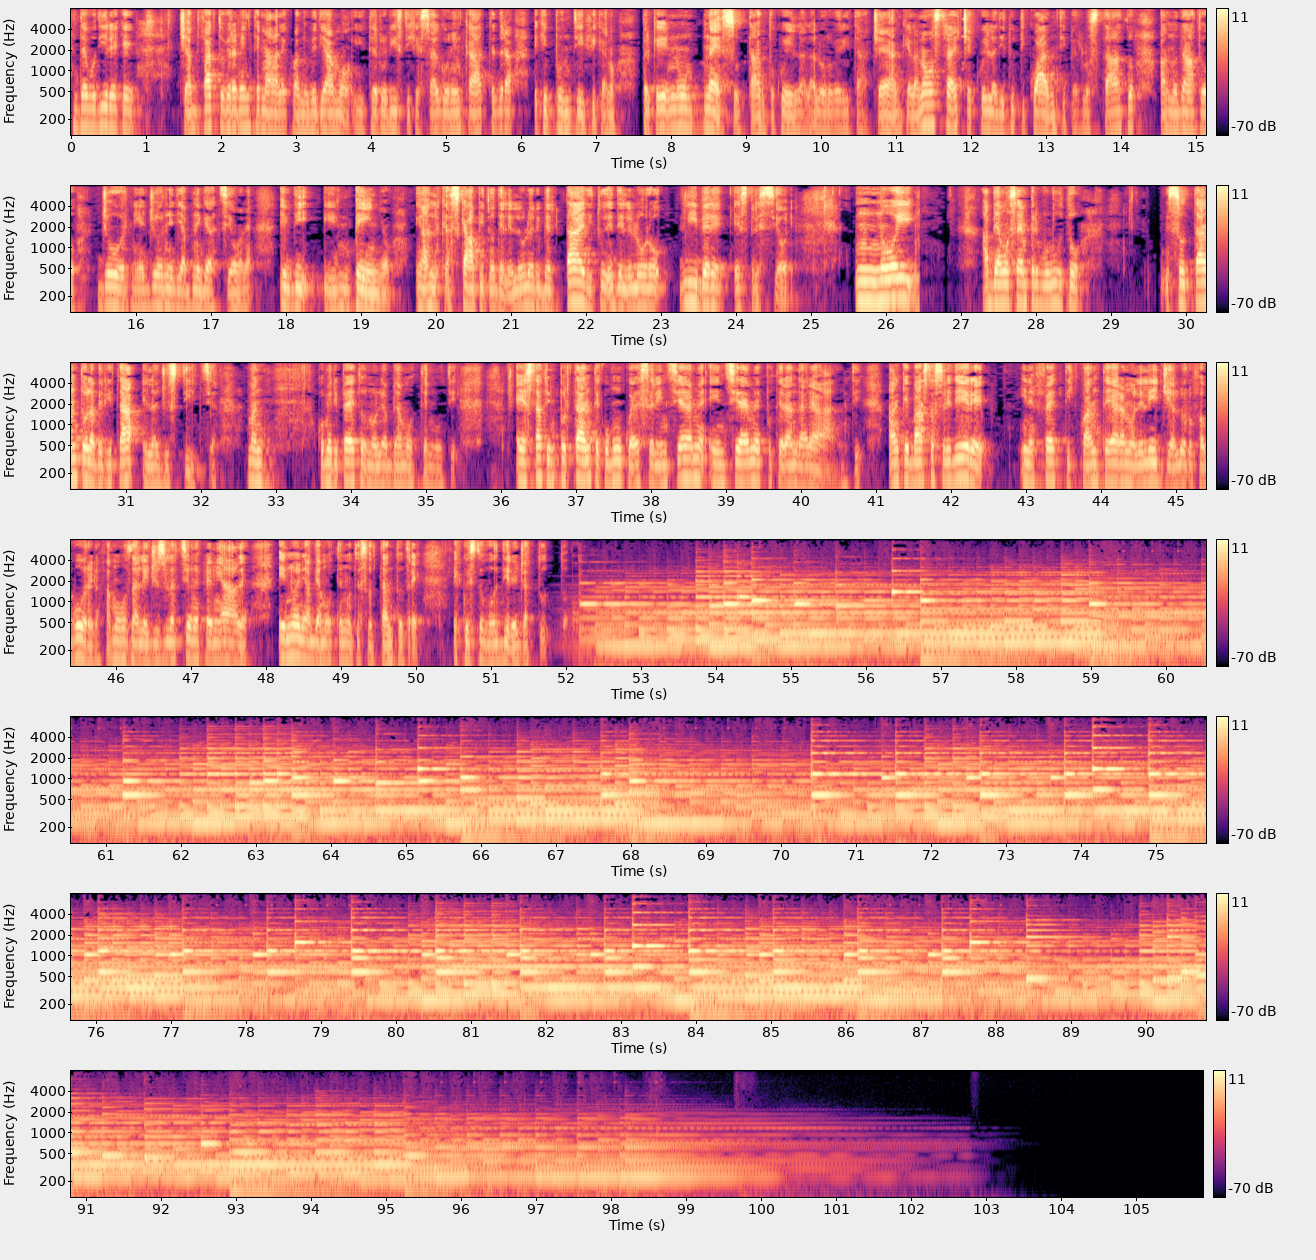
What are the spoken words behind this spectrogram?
devo dire che ci ha fatto veramente male quando vediamo i terroristi che salgono in cattedra e che pontificano, perché non è soltanto quella la loro verità, c'è anche la nostra e c'è quella di tutti quanti per lo Stato hanno dato giorni e giorni di abnegazione e di impegno a scapito delle loro libertà e, e delle loro libere espressioni. Noi abbiamo sempre voluto soltanto la verità e la giustizia, ma come ripeto non li abbiamo ottenuti. È stato importante comunque essere insieme e insieme poter andare avanti. Anche basta vedere in effetti quante erano le leggi a loro favore, la famosa legislazione premiale, e noi ne abbiamo ottenute soltanto tre, e questo vuol dire già tutto.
